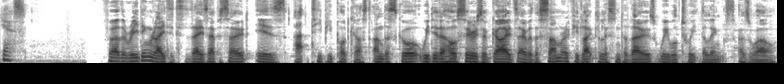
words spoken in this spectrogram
Yes. Further reading related to today's episode is at TP Podcast underscore. We did a whole series of guides over the summer. If you'd like to listen to those, we will tweet the links as well.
